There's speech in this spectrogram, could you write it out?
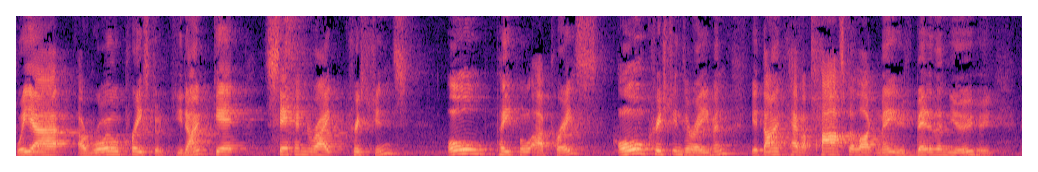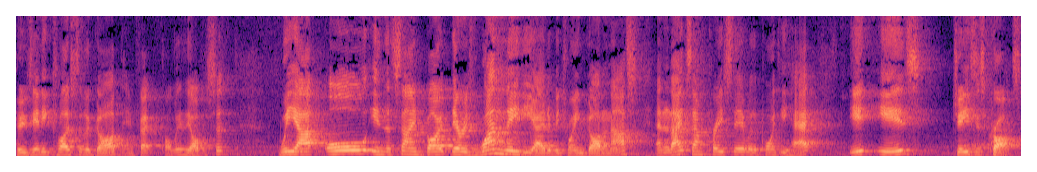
We are a royal priesthood. You don't get second rate Christians. All people are priests. All Christians are even. You don't have a pastor like me who's better than you, who, who's any closer to God. In fact, probably the opposite. We are all in the same boat. There is one mediator between God and us, and it ain't some priest there with a pointy hat. It is Jesus Christ.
